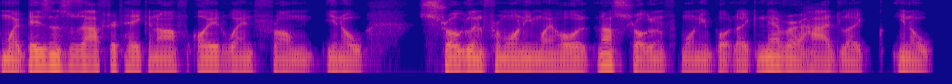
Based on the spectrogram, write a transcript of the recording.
my business was after taking off. I had went from, you know, struggling for money my whole not struggling for money, but like never had like, you know,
